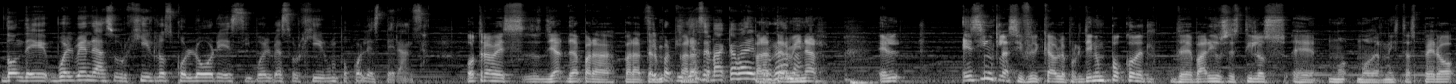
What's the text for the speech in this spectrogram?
donde vuelven a surgir los colores y vuelve a surgir un poco la esperanza. Otra vez, ya, para, para, para, se va a acabar el para terminar, el, es inclasificable porque tiene un poco de, varios estilos eh, modernistas, pero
